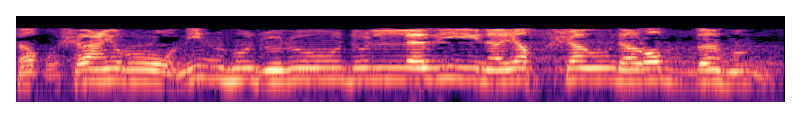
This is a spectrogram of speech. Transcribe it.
تقشعر منه جلود الذين يخشون ربهم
